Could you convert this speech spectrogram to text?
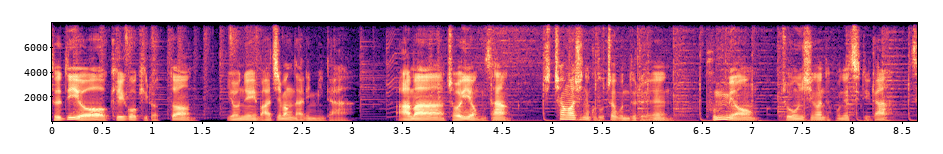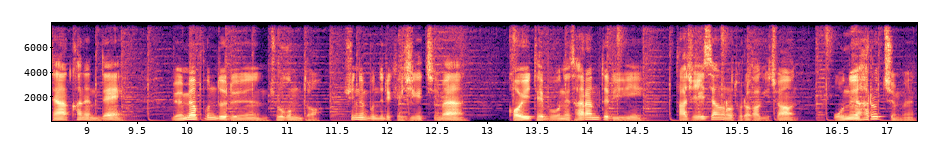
드디어 길고 길었던 연휴의 마지막 날입니다. 아마 저희 영상 시청하시는 구독자분들은 분명 좋은 시간을 보냈으리라 생각하는데 몇몇 분들은 조금 더 쉬는 분들이 계시겠지만 거의 대부분의 사람들이 다시 일상으로 돌아가기 전 오늘 하루쯤은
